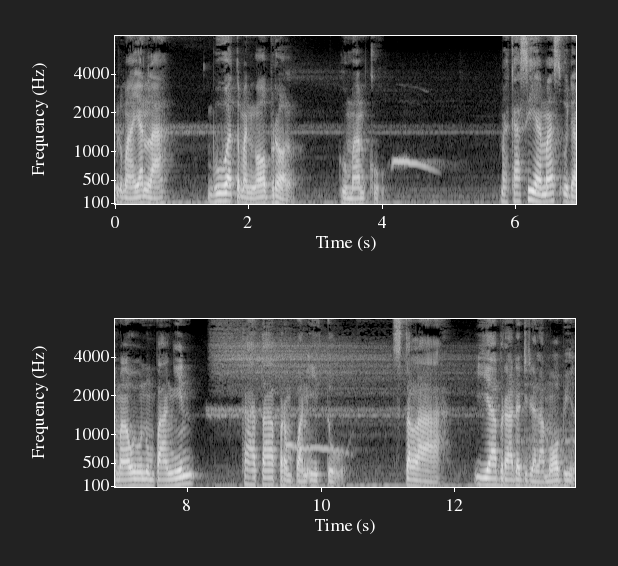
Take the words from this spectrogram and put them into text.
Lumayanlah buat teman ngobrol, gumamku. Makasih ya mas udah mau numpangin Kata perempuan itu Setelah ia berada di dalam mobil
